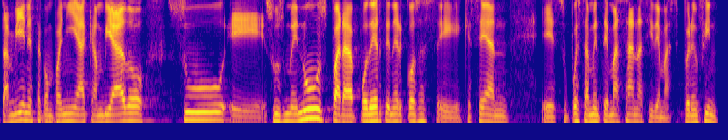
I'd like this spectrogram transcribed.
también esta compañía ha cambiado su, eh, sus menús para poder tener cosas eh, que sean eh, supuestamente más sanas y demás. Pero en fin,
